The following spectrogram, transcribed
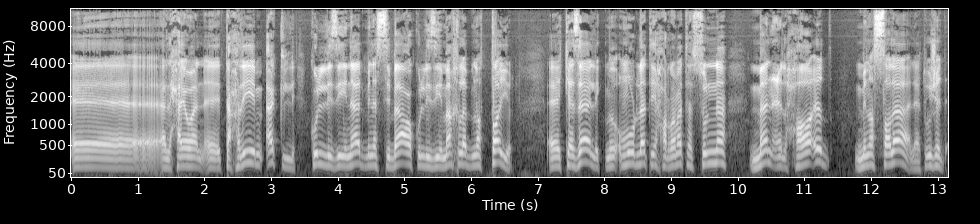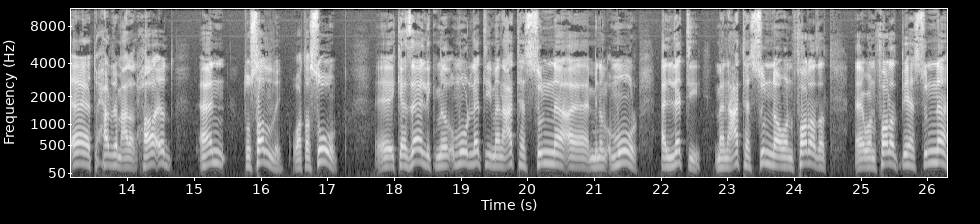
آه، الحيوان تحريم أكل كل ذي ناب من السباع وكل ذي مخلب من الطير. كذلك من الأمور التي حرمتها السنة منع الحائض من الصلاة. لا توجد آية تحرم على الحائض أن تصلي وتصوم. آه، كذلك من الأمور التي منعتها السنة آه، من الأمور التي منعتها السنة وانفرضت آه، وانفرضت بها السنة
